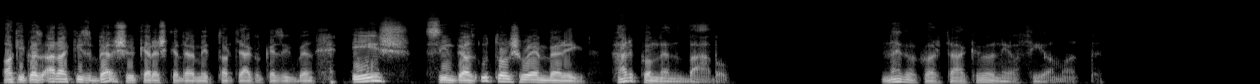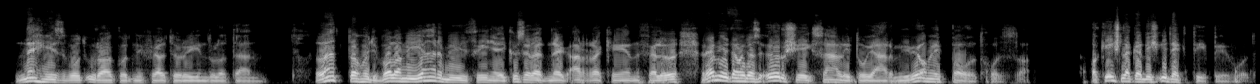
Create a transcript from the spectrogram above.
akik az Arakis belső kereskedelmét tartják a kezükben, és szinte az utolsó emberig Harkonnen bábok. Meg akarták ölni a fiamat. Nehéz volt uralkodni feltörő indulatán. Látta, hogy valami jármű fényei közelednek Arrakén felől, remélte, hogy az őrség szállító járműve, amely Pault hozza. A késlekedés idegtépő volt,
